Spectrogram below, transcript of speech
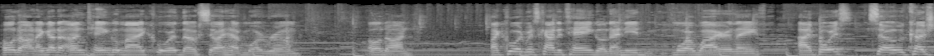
Hold on, I gotta untangle my cord, though, so I have more room. Hold on. My cord was kind of tangled. I need more wire length. Alright, boys. So, because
